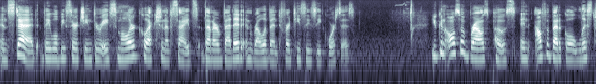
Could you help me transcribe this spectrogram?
Instead, they will be searching through a smaller collection of sites that are vetted and relevant for TCC courses. You can also browse posts in alphabetical list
